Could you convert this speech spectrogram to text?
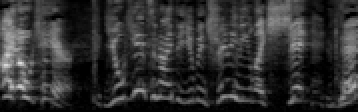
I don't care. You can't deny that you've been treating me like shit then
